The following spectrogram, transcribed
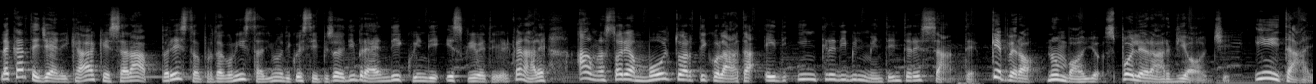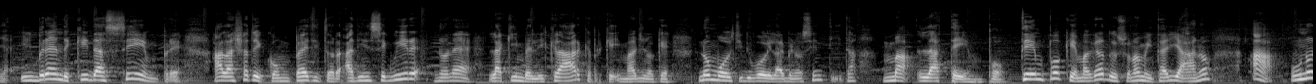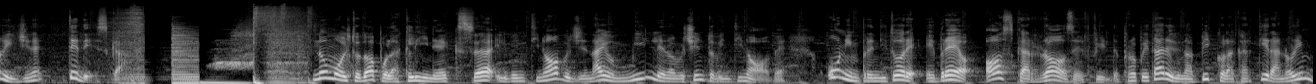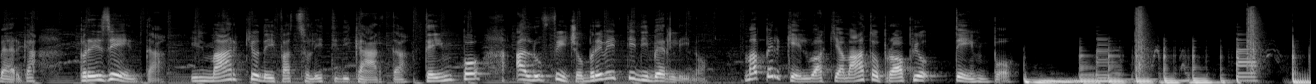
La carta igienica, che sarà presto protagonista di uno di questi episodi di Brandy, quindi iscrivetevi al canale, ha una storia molto articolata ed incredibilmente interessante, che però non voglio spoilerarvi oggi. In Italia il brand che da sempre ha lasciato i competitor ad inseguire non è la Kimberly Clark, perché immagino che non molti di voi l'abbiano sentita, ma la Tempo. Tempo che malgrado il suo nome italiano ha un'origine tedesca. Non molto dopo la Kleenex, il 29 gennaio 1929, un imprenditore ebreo, Oscar Rosenfield, proprietario di una piccola cartiera a Norimberga, presenta il marchio dei fazzoletti di carta, Tempo, all'ufficio brevetti di Berlino. Ma perché lo ha chiamato proprio Tempo?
